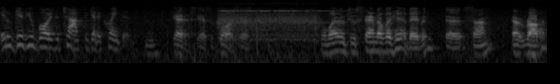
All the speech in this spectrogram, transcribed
It'll give you boys a chance to get acquainted. Yes, yes, of course, yes. Well, why don't you stand over here, David, uh, son? Uh, Robert?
